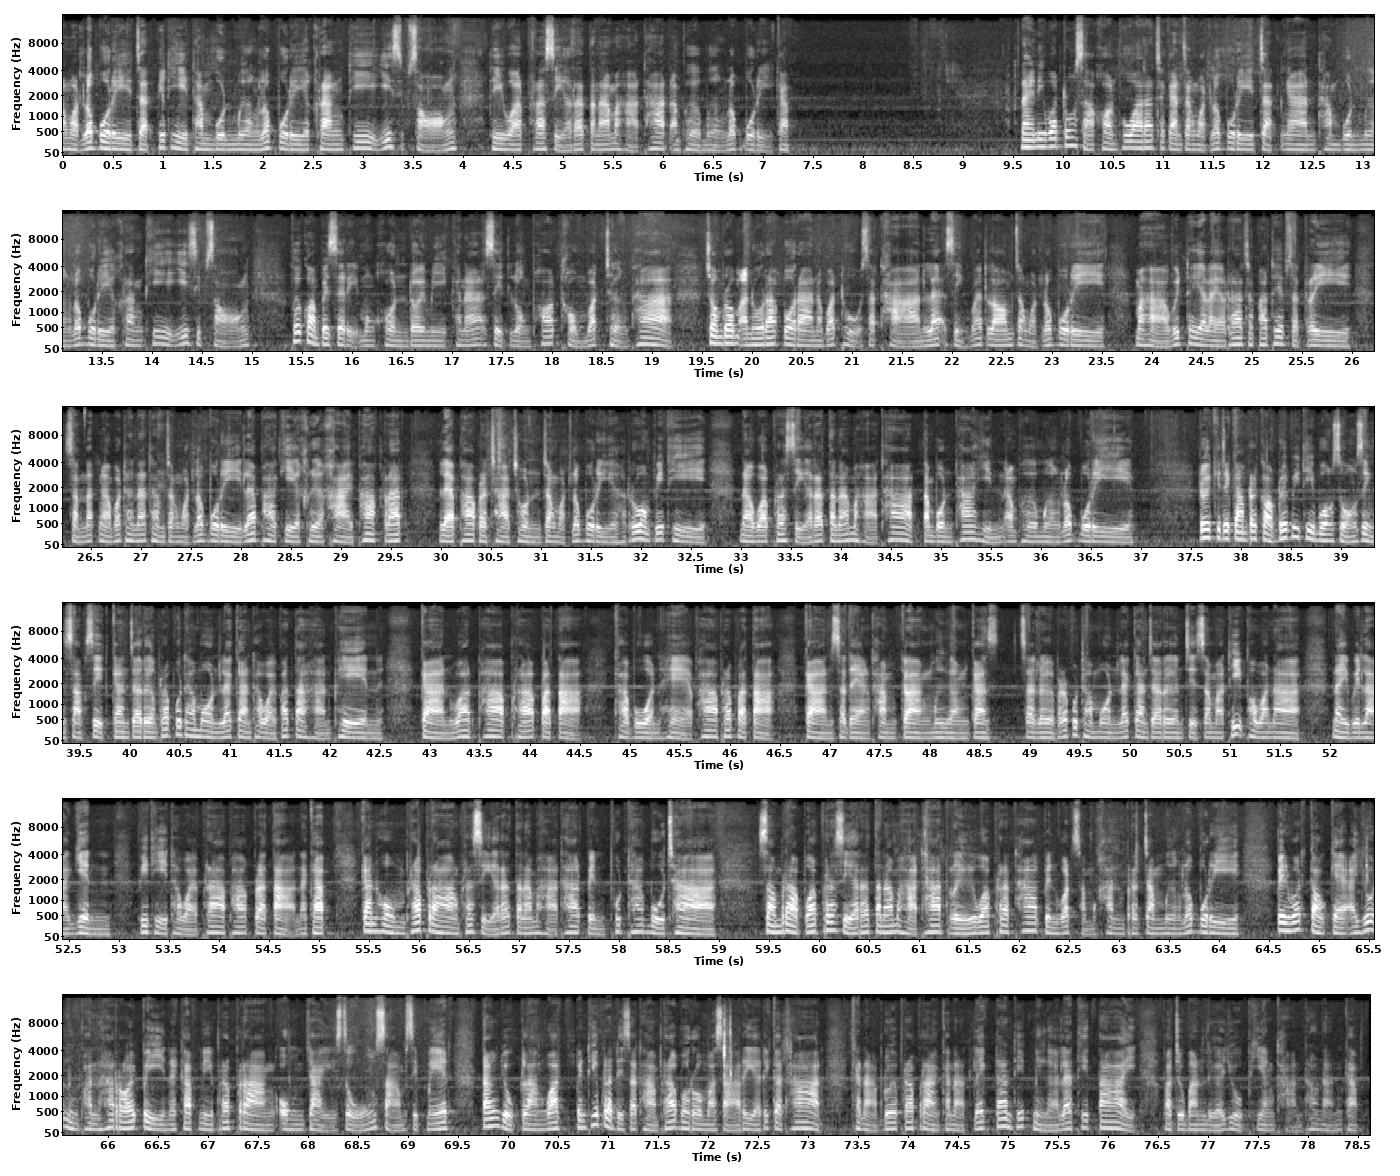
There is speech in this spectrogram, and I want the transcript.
จังหวัดลบบุรีจัดพิธีทำบุญเมืองลบบุรีครั้งที่ 22 ที่วัดพระศรีรัตนมหาธาตุอำเภอเมืองลบบุรีครับ นายนิวัฒน์รุ่งสาครผู้ว่าราชการจังหวัดลบบุรีจัดงานทำบุญเมืองลบบุรีครั้งที่ 22 เพื่อความเป็นสิริมงคล โดยมีคณะสิทธิ์หลวงพ่อถมวัดเฉิงท่า ชมรมอนุรักษ์โบราณวัตถุสถาน และสิ่งแวดล้อมจังหวัดลบบุรี มหาวิทยาลัยราชภัฏเทพสตรี สำนักงานวัฒนธรรมจังหวัดลบบุรี และภาคีเครือข่ายภาครัฐ และภาคประชาชนจังหวัดลบบุรี ร่วมพิธีณวัดพระศรีรัตนมหาธาตุตำบลท่าหินอำเภอเมืองลบบุรี โดยกิจกรรมประกอบด้วยพิธีบวงสรวงสิ่งศักดิ์สิทธิ์การเจริญพระพุทธมนต์และการถวายพระตาหารเพนการวาดภาพพระปะตะขบวนแห่ผ้าพระปะตะ การแสดงธรรมกลางเมือง การเจริญพระพุทธมนต์และการเจริญจิตสมาธิภาวนา ในเวลาเย็น พิธีถวายพระพระประตะนะครับ การห่มพระปรางพระศรีรัตนมหาธาตุเป็นพุทธบูชา สำหรับวัดพระศรีรัตนมหาธาตุหรือวัดพระธาตุเป็นวัดสำคัญประจำเมืองลบบุรี เป็นวัดเก่าแก่อายุ 1,500 ปีนะครับมีพระปรางองค์ใหญ่สูง 30 เมตร ตั้งอยู่กลางวัดเป็นที่ประดิษฐานพระบรมสารีริกธาตุขนาบด้วยพระปรางขนาดเล็กด้านทิศเหนือและทิศใต้ ปัจจุบันเหลืออยู่เพียงฐานเท่านั้นครับ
